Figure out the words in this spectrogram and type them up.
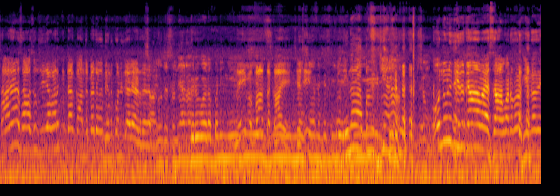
ਸਾਰਿਆਂ ਸਾਫ਼ ਸੁਥਰੀ ਜਗ੍ਹਾ ਕਰ ਕਿੱਦਾਂ ਗੰਦ ਪਿਆ ਤੇ ਦਿਨ ਕੋਈ ਨਹੀਂ ਜਾ ਰਿਹਾ ਅੜਦਾ ਸਾਨੂੰ ਦੱਸਣ ਦਿਆ ਨਾ ਗੁਰੂ ਵਾਲਾ ਬਣੀਏ ਨਹੀਂ ਬੱਬਾ ਧੱਕਾ ਏ ਛੇਤੀ ਇਹਦਾ ਆਪਾਂ ਨੂੰ ਜੀ ਨਾ ਉਹਨੂੰ ਨਹੀਂ ਦਿਖਦੇ ਦਿਆਂ ਮੈਂ ਸਾਫ਼ ਕਰਨ ਕੋਲ ਖੀਂਦਾ ਤੇ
